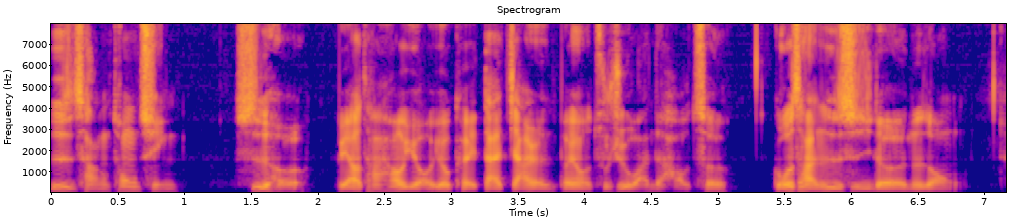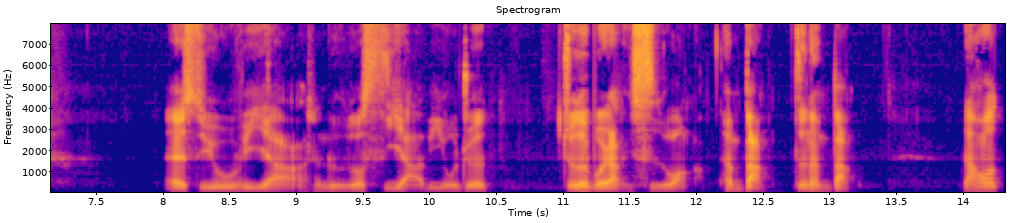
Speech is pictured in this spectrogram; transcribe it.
日常通勤适合，不要太耗油，又可以带家人朋友出去玩的好车。国产日系的那种 SUV 啊，像比如说 CRV，我觉得绝对不会让你失望，很棒，真的很棒。然后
